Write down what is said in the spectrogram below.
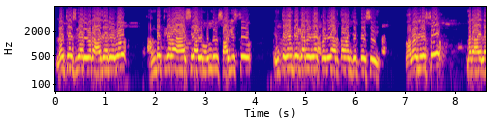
లోకేష్ గారి వారి ఆధ్వర్యంలో అంబేద్కర్ ఆశయాలను ముందుకు సాగిస్తూ ఇంతకంటే ఘనంగా కొనియాడతామని చెప్పేసి మనవి చేస్తూ మరి ఆయన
